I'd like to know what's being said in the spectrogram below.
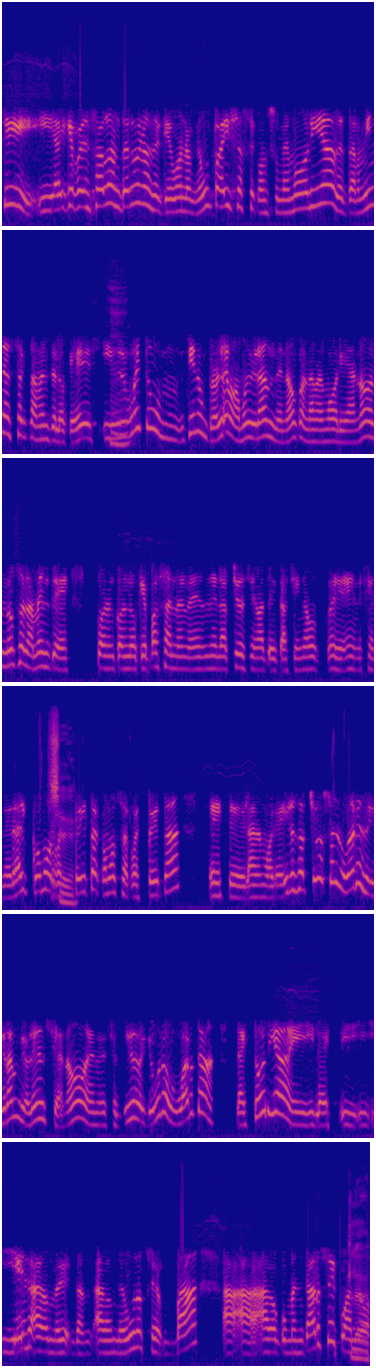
Sí, y hay que pensarlo en términos de que, bueno, que un país hace con su memoria, determina exactamente lo que es. Y el mm. tiene un problema muy grande, ¿no? Con la memoria, ¿no? No solamente con, con lo que pasa en, el archivo de Cinemateca, sino eh, en general cómo respeta, cómo se respeta este, la memoria. Y los archivos son lugares de gran violencia, ¿no? En el sentido de que uno guarda la historia y, la, y, es a donde, a donde uno se va a, documentarse cuando,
